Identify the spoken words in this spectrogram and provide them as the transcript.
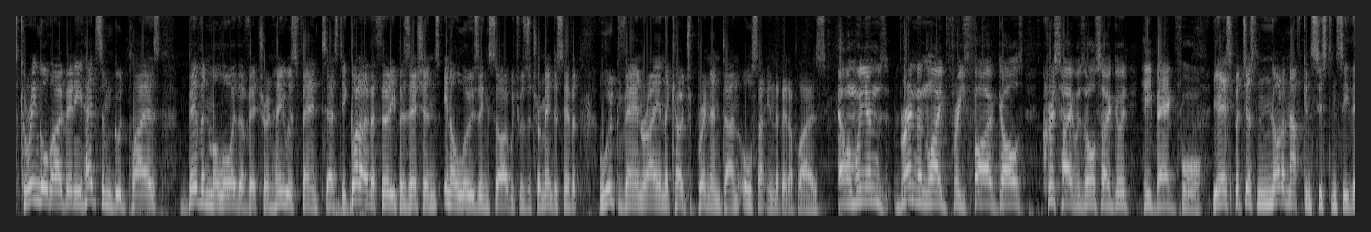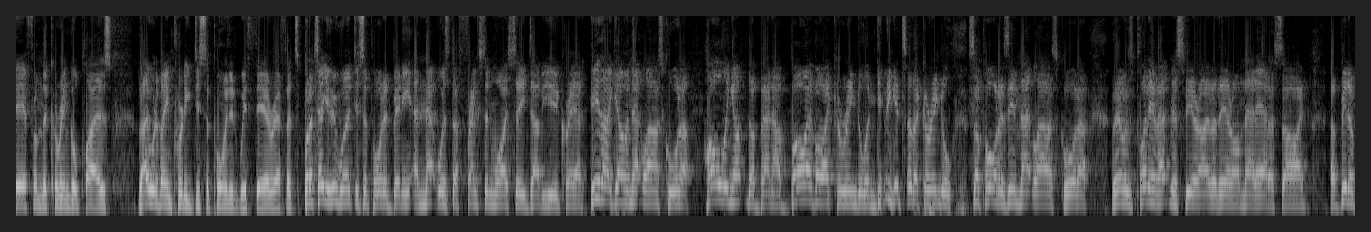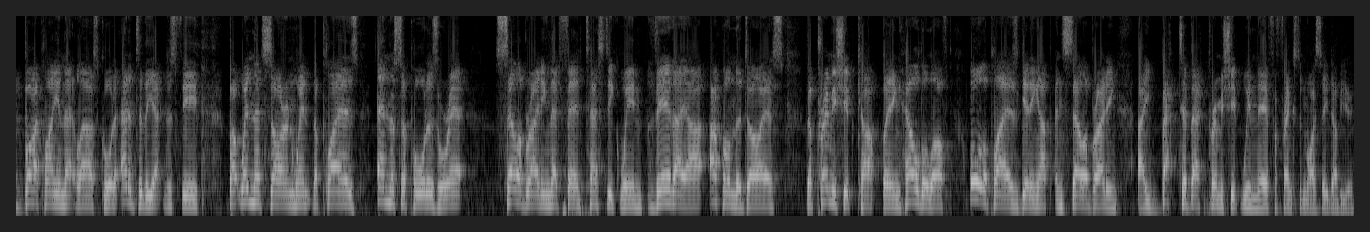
Though, Benny, had some good players. Bevan Malloy, the veteran, he was fantastic. Got over 30 possessions in a losing side, which was a tremendous effort. Luke Van Ray and the coach Brendan Dunn also in the better players. Alan Williams, Brendan laid for his five goals. Chris Hay was also good. He bagged four. Yes, but just not enough consistency there from the Karingal players. They would have been pretty disappointed with their efforts. But I tell you who weren't disappointed, Benny, and that was the Frankston YCW crowd. Here they go in that last quarter, holding up the banner. Bye bye, Karingal, and giving it to the Karingal supporters in that last quarter. There was plenty of atmosphere over there on that outer side. A bit of byplay in that last quarter added to the atmosphere. But when that siren went, the players and the supporters were out celebrating that fantastic win. There they are, up on the dais, the Premiership Cup being held aloft, all the players getting up and celebrating a back to back Premiership win there for Frankston YCW.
